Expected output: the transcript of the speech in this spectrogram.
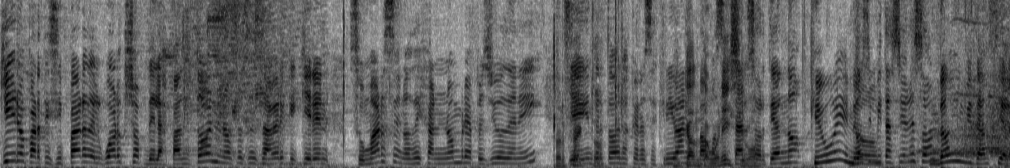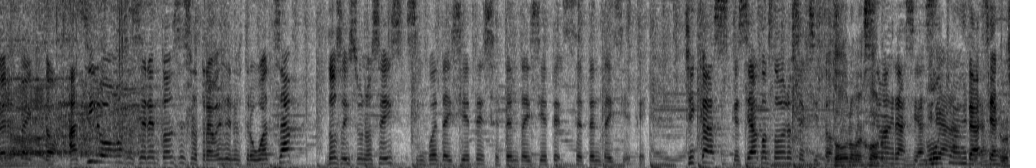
Quiero participar del workshop de las Pantón. Nos hacen saber que quieren sumarse. Nos dejan nombre, apellido, DNI. Y ahí Perfecto. entre todos los que nos escriban encanta, vamos a estar sorteando. Qué bueno. ¿Dos invitaciones son? Dos invitaciones. Perfecto. Así lo vamos a hacer entonces a través de nuestro WhatsApp 2616 57 77 77. Chicas, que sea con todos los éxitos. Todo lo mejor. Muchísimas gracias. Muchas gracias, Gracias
